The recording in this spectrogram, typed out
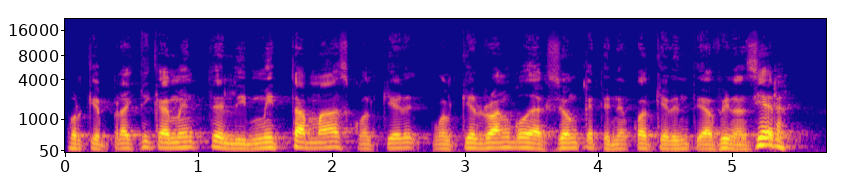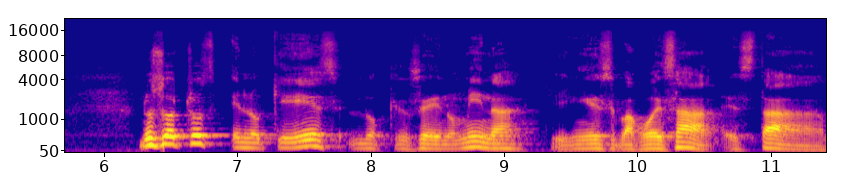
porque prácticamente limita más cualquier, cualquier rango de acción que tenía cualquier entidad financiera. Nosotros, en lo que es lo que se denomina, es bajo esa, esta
